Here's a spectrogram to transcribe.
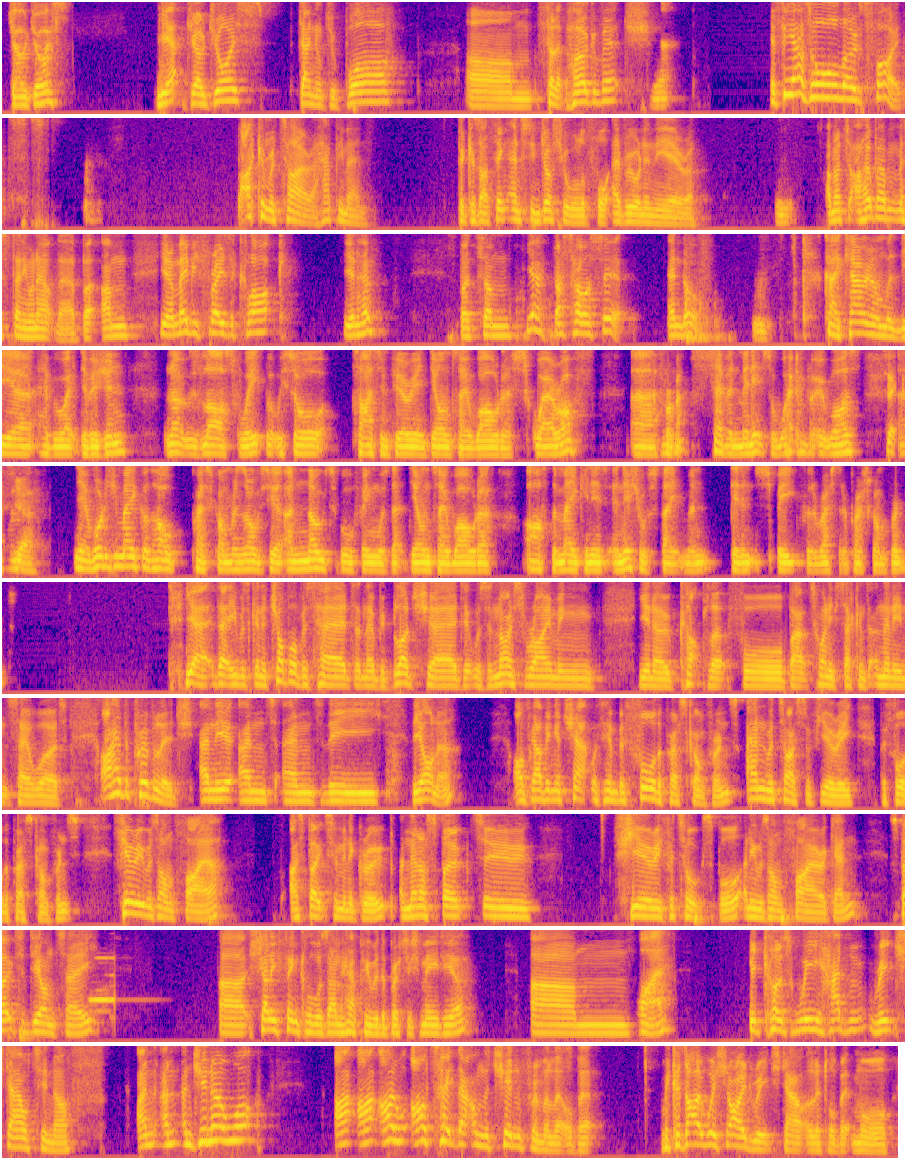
Joe Joyce. Yeah, Joe Joyce, Daniel Dubois, um, Filip Hrgovic. Yeah. If he has all those fights, I can retire a happy man because I think Anthony Joshua will have fought everyone in the era. I'm not. I hope I haven't missed anyone out there, but um, you know, maybe Frazer Clarke, you know, but um, yeah, that's how I see it. End of. Okay, carrying on with the uh, heavyweight division. I know it was last week, but we saw Tyson Fury and Deontay Wilder square off uh, for about seven minutes or whatever it was. Six, Um, yeah. Yeah, what did you make of the whole press conference? And obviously, a, notable thing was that Deontay Wilder, after making his initial statement, didn't speak for the rest of the press conference. Yeah, that he was going to chop off his head and there'd be bloodshed. It was a nice rhyming, you know, couplet for about 20 seconds and then he didn't say a word. I had the privilege and the and and the the honor of having a chat with him before the press conference and with Tyson Fury before the press conference. Fury was on fire. I spoke to him in a group and then I spoke to Fury for Talksport and he was on fire again. Spoke to Deontay uh, Shelly Finkel was unhappy with the British media um, Why? because we hadn't reached out enough. And and, and do you know what? I, I I'll- take that on the chin for him a little bit because I wish I'd reached out a little bit more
